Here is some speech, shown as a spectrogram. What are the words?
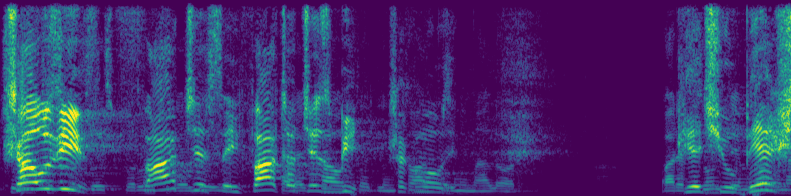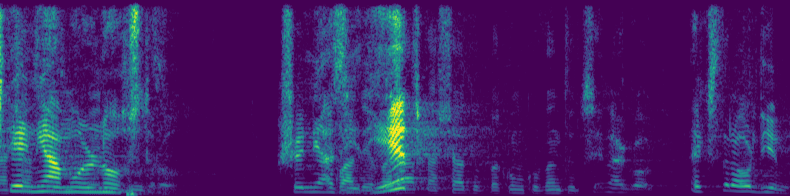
și au zis, face să-i faci acest bine. Și acum au zis, căci iubește neamul nostru și ne-a zidit sinagogă. Extraordinar,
